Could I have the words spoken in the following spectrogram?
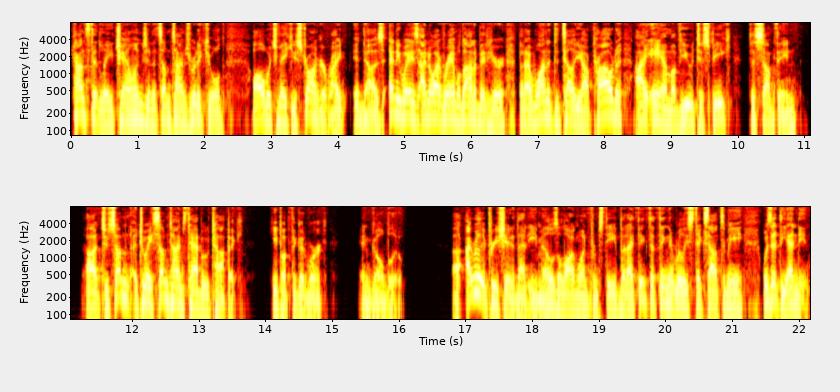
constantly challenged and sometimes ridiculed, all which make you stronger, right? It does. Anyways, I know I've rambled on a bit here, but I wanted to tell you how proud I am of you to speak to something, uh, to some, to a sometimes taboo topic. Keep up the good work and go blue. Uh, I really appreciated that email. It was a long one from Steve, but I think the thing that really sticks out to me was at the ending,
